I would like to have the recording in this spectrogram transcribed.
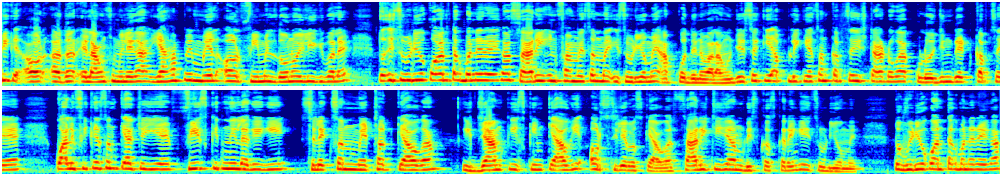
ठीक है, और अदर अलाउंस मिलेगा। यहाँ पे मेल और फीमेल दोनों एलिजिबल है। तो इस वीडियो को अंत तक बने रहेगा सारी इन्फॉर्मेशन मैं इस वीडियो में आपको देने वाला हूँ। जैसे कि अप्लीकेशन कब से स्टार्ट होगा क्लोजिंग डेट कब से है क्वालिफिकेशन क्या चाहिए फ़ीस कितनी लगेगी सिलेक्शन मेथड क्या होगा एग्ज़ाम की स्कीम क्या होगी, और सिलेबस क्या होगा। सारी चीज़ें हम डिस्कस करेंगे इस वीडियो में। तो वीडियो को अंत तक बने रहेगा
